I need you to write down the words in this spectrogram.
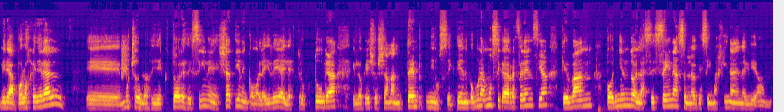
Mira, por lo general eh, muchos de los directores de cine ya tienen como la idea y la estructura y lo que ellos llaman temp music. Tienen como una música de referencia que van poniendo en las escenas, en lo que se imaginan en el guion.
